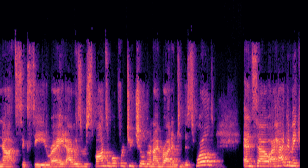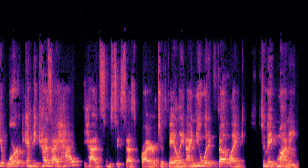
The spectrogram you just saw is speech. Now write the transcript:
not succeed, right? I was responsible for two children I brought into this world. And so I had to make it work. And because I had had some success prior to failing, I knew what it felt like to make money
